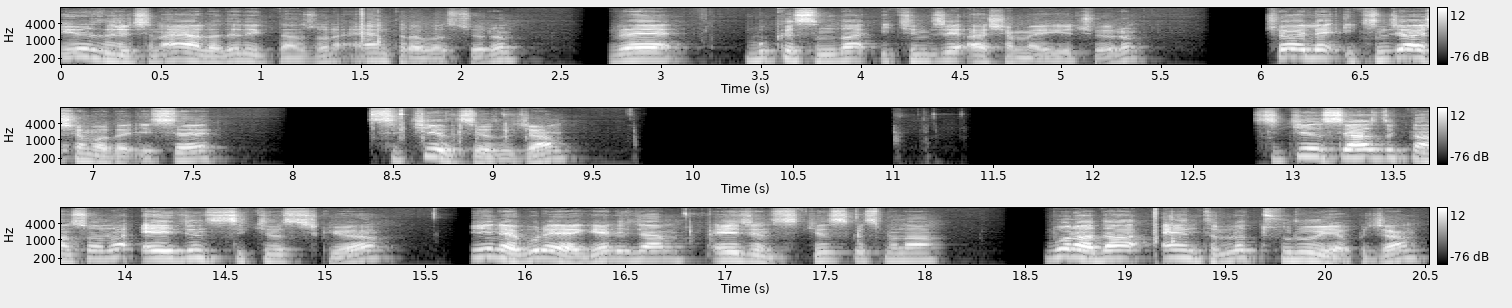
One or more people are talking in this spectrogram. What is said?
User için ayarla dedikten sonra enter'a basıyorum ve bu kısımda ikinci aşamaya geçiyorum. Şöyle ikinci aşamada ise skills yazacağım. Skills yazdıktan sonra agent skills çıkıyor. Yine buraya geleceğim. Agent skills kısmına. Buna da enter ile true yapacağım.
